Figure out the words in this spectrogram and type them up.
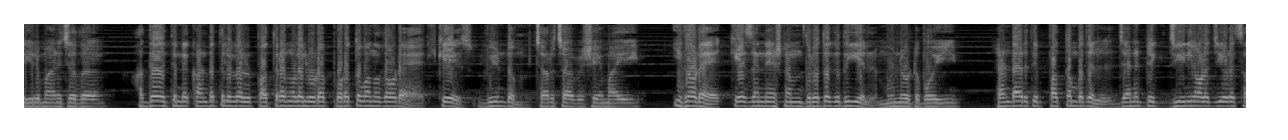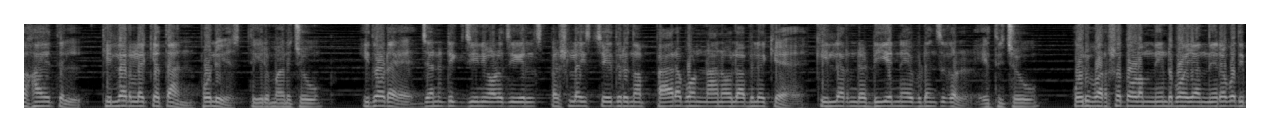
തീരുമാനിച്ചത്. അദ്ദേഹത്തിന്റെ കണ്ടെത്തലുകൾ പത്രങ്ങളിലൂടെ പുറത്തു വന്നതോടെ കേസ് വീണ്ടും ചർച്ചാ വിഷയമായി. ഇതോടെ കേസ് അന്വേഷണം ദ്രുതഗതിയിൽ മുന്നോട്ടു പോയി. രണ്ടായിരത്തി പത്തൊമ്പതിൽ ജനറ്റിക് ജീനിയോളജിയുടെ സഹായത്തിൽ കില്ലറിലേക്കെത്താൻ പോലീസ് തീരുമാനിച്ചു. ഇതോടെ ജനറ്റിക് ജീനിയോളജിയിൽ സ്പെഷ്യലൈസ് ചെയ്തിരുന്ന പാരബോൺ നാനോ ലാബിലേക്ക് കില്ലറിന്റെ ഡി എൻ എ എവിഡൻസുകൾ എത്തിച്ചു. ഒരു വർഷത്തോളം നീണ്ടുപോയ നിരവധി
